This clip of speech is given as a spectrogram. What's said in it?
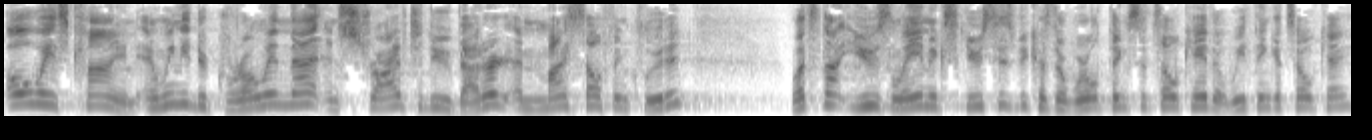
always kind. And we need to grow in that and strive to do better, and myself included. Let's not use lame excuses because the world thinks it's okay that we think it's okay.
